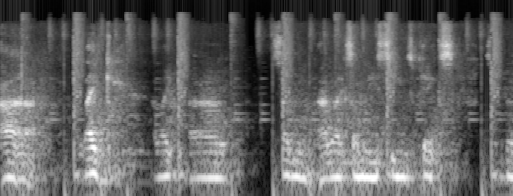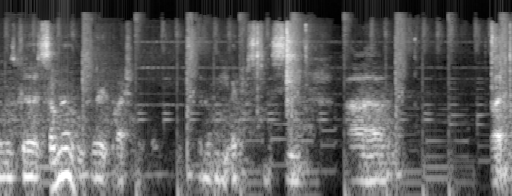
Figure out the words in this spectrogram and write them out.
uh, like I like uh, some I like some of these teams' picks. Some of them was good. Some of them was very questionable. Gonna be interesting to see. Uh, but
